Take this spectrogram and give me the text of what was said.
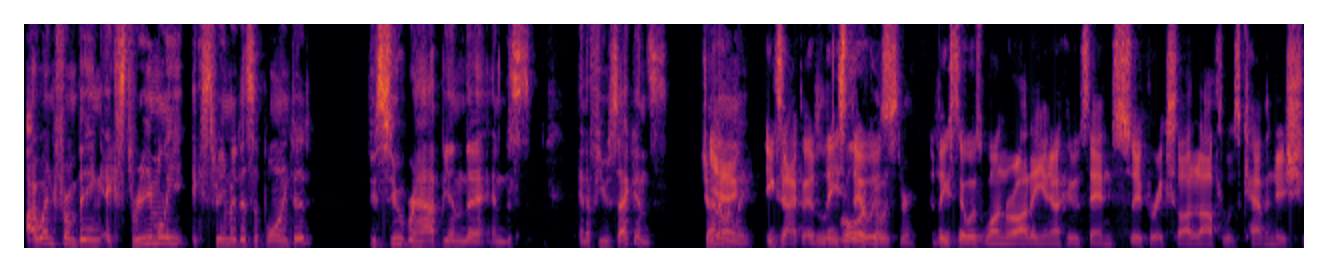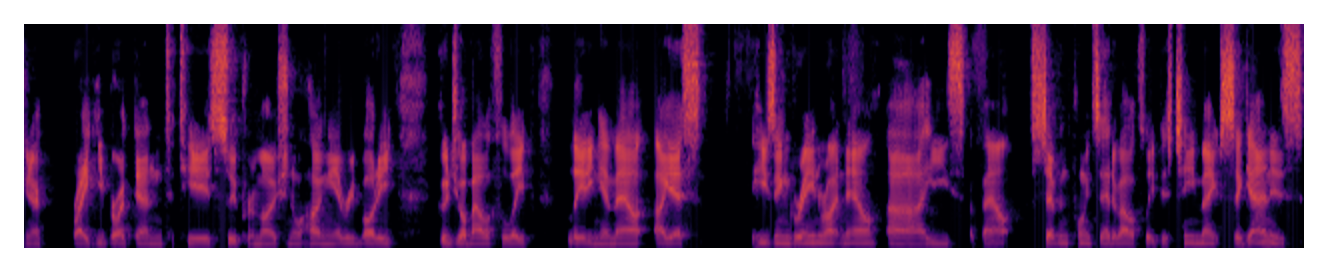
I went from being extremely extremely disappointed to super happy in the in this in a few seconds. Genuinely, Yeah, exactly. At least there was coaster. at least there was one rider, you know, who was then super excited afterwards. Cavendish, you know, break he broke down into tears, super emotional, hugging everybody. Good job, Alaphilippe, leading him out. I guess he's in green right now. Uh, he's about seven points ahead of Alaphilippe. His teammate Sagan is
